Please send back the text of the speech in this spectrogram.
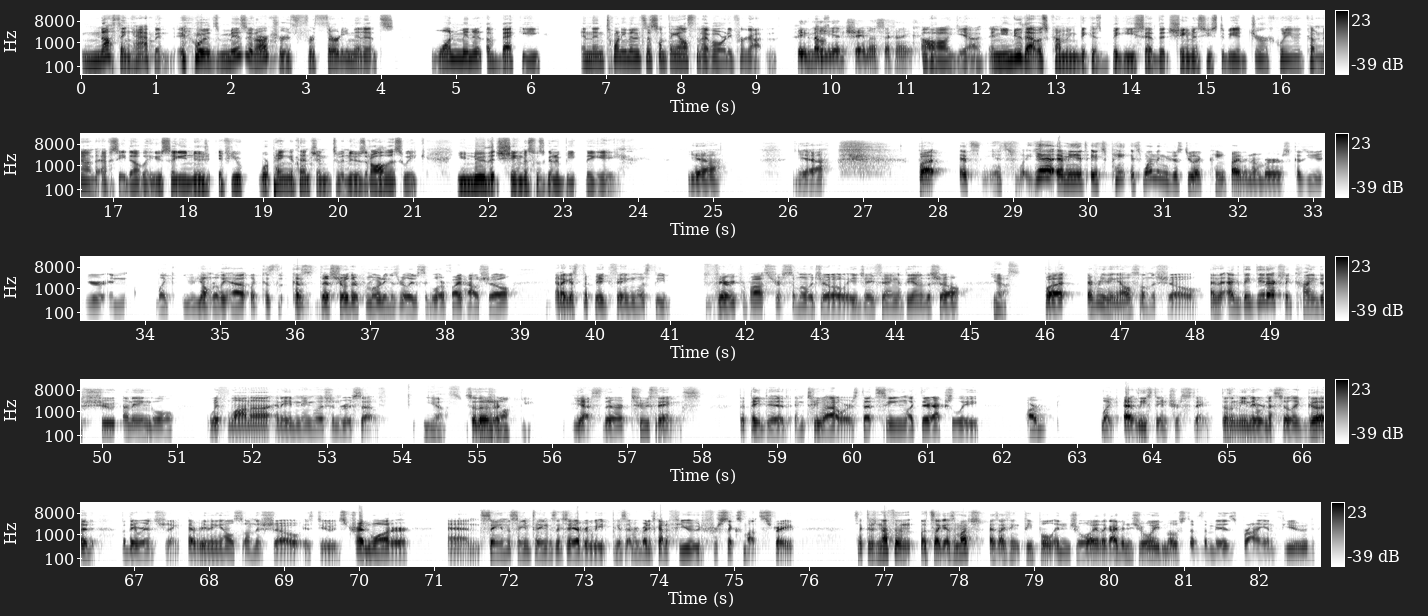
nothing happened it was miz and R-Truth for 30 minutes one minute of becky and then 20 minutes of something else that i've already forgotten Big And was- E and Sheamus, I think. Oh yeah, and you knew that was coming because Biggie said that Sheamus used to be a jerk when he would come down to FCW. So you knew if you were paying attention to the news at all this week, you knew that Sheamus was going to beat Big E. Yeah, yeah, but it's it's yeah. I mean, it's it's paint. It's one thing you just do like paint by the numbers because you you're in like you don't really have like because because the show they're promoting is really just a glorified house show, and I guess the big thing was the very preposterous Samoa Joe AJ thing at the end of the show. Yes. but everything else on the show, and they- they did actually kind of shoot an angle with Lana and Aiden English and Rusev. Yes. So those are yes, there are two things that they did in two hours that seem like they're actually are like at least interesting. Doesn't mean they were necessarily good, but they were interesting. Everything else on this show is dudes treading water and saying the same things they say every week because everybody's got a feud for six months straight. It's like there's nothing. It's like as much as I think people enjoy. Like I've enjoyed most of the Miz Brian feud,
